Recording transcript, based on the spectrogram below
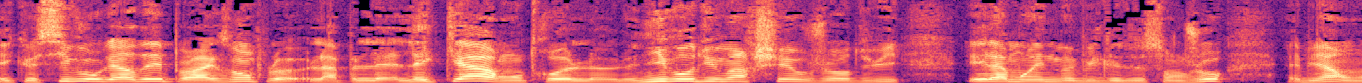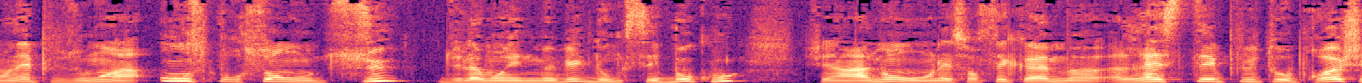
et que si vous regardez par exemple l'écart entre le, niveau du marché aujourd'hui et la moyenne mobile des 200 jours, eh bien, on est plus ou moins à 11% au-dessus de la moyenne mobile, donc c'est beaucoup. Généralement, on est censé quand même rester plutôt proche,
